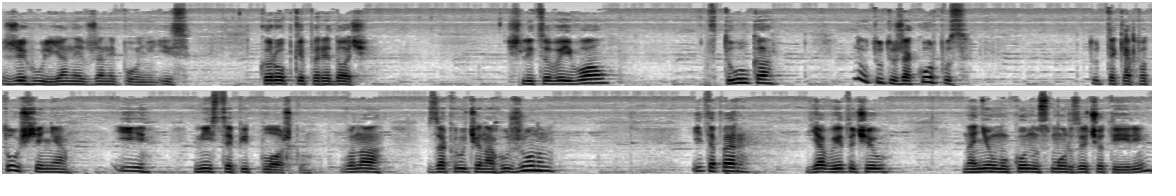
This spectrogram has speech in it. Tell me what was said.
Жигуль, я не, вже не пам'ятаю, із коробки передач шліцовий вал, втулка. Ну, тут уже корпус, тут таке потовщення і місце під плашку. Вона закручена гужоном. І тепер я виточив на ньому конус Морзе 4.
